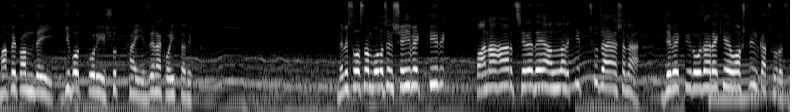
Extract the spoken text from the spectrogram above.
মাপে কম দেই, গিবত করি, সুদ খাই, জেনা করি ইত্যাদি। নবী বলেছেন, সেই ব্যক্তির পানাহার ছেড়ে দেয় আল্লাহর কিচ্ছু যায় আসে না। যে ব্যক্তি রোজা রেখে অশ্লীল কাজ করেছে।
